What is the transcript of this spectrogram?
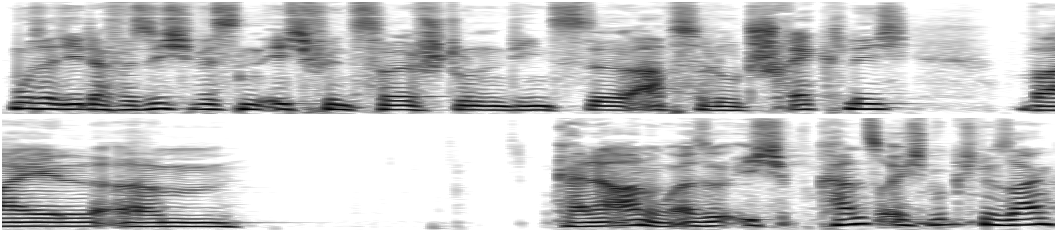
muss halt jeder für sich wissen. Ich finde zwölf Stunden Dienste absolut schrecklich, weil ähm, keine Ahnung, also ich kann es euch wirklich nur sagen,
